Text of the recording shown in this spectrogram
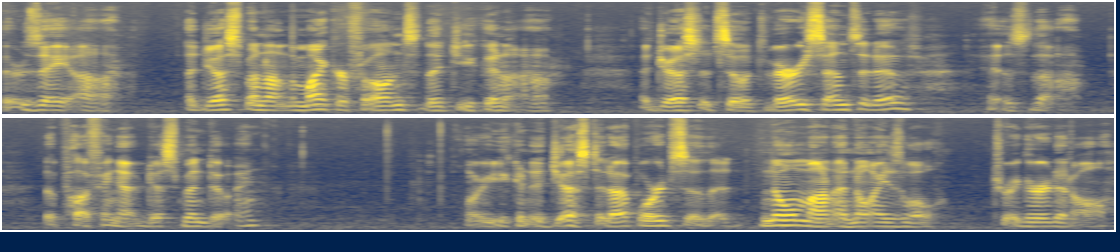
There's a uh, adjustment on the microphones that you can uh, adjust it so it's very sensitive as the, the puffing I've just been doing. Or you can adjust it upwards so that no amount of noise will trigger it at all.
